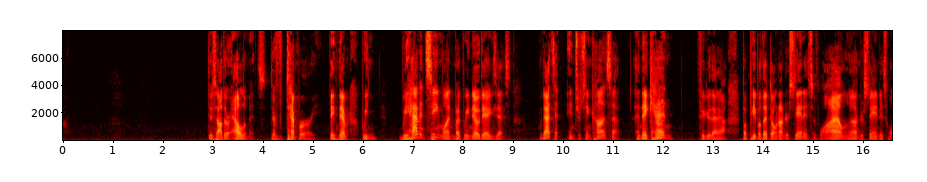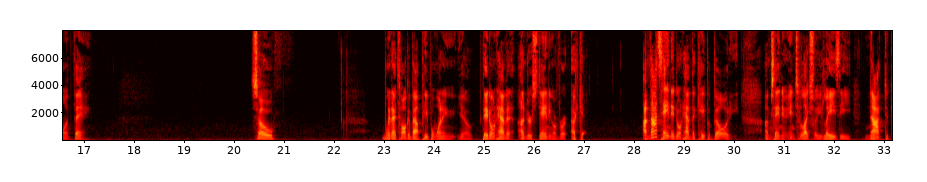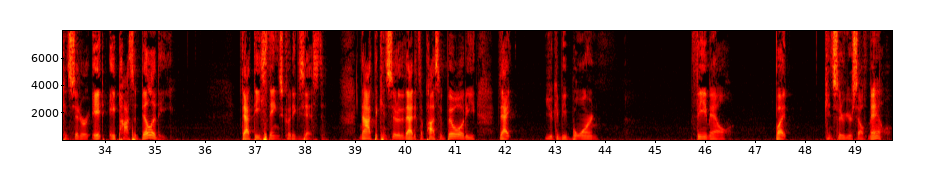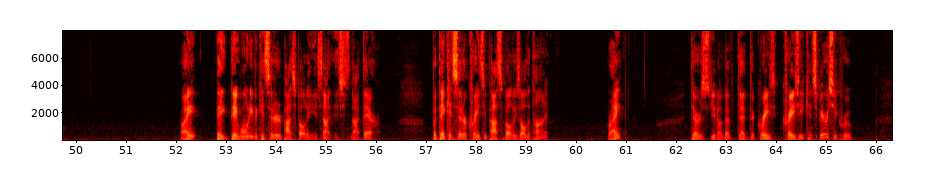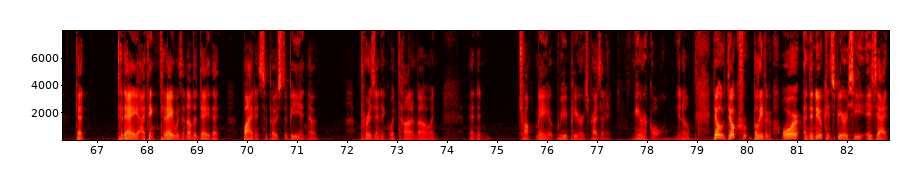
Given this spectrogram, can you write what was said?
There's other elements. They're temporary. They've never we we haven't seen one, but we know they exist. Well, that's an interesting concept, and they can figure that out. But people that don't understand it says, "Well, I only understand this one thing." So when I talk about people wanting, you know, they don't have an understanding of I'm not saying they don't have the capability. I'm saying they're intellectually lazy not to consider it a possibility that these things could exist not to consider that it's a possibility that you could be born female, but consider yourself male. Right? They they won't even consider it a possibility. It's not it's just not there. But they consider crazy possibilities all the time. Right? There's, you know, the the, the crazy, crazy conspiracy group today, I think today was another day that Biden's supposed to be in a prison in Guantanamo, and and then Trump may reappear as president. Miracle, you know. They'll they'll believe it. Or and the new conspiracy is that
